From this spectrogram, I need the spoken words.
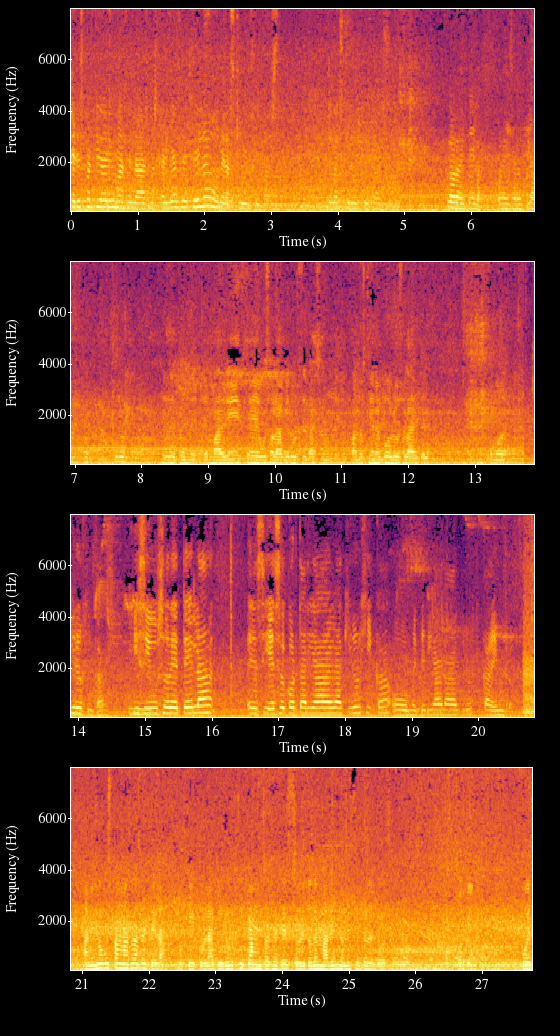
¿Eres partidario más de las mascarillas de tela o de las quirúrgicas? De las quirúrgicas. Claro, de tela, porque se respira mejor, quirúrgica. Sí, depende. En Madrid eh, uso la quirúrgica siempre. Cuando estoy en el pueblo uso la de tela. Cómoda. Quirúrgicas. Y si uso de tela, eh, si eso cortaría la quirúrgica o metería la quirúrgica dentro. A mí me gustan más las de tela, porque con la quirúrgica muchas veces, sobre todo en Madrid, no me siento del todo seguro. ¿Por qué? Pues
